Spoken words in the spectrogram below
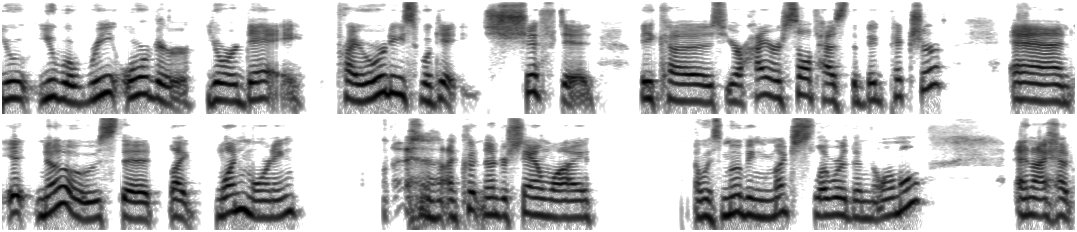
you you will reorder your day. Priorities will get shifted because your higher self has the big picture and it knows that like one morning i couldn't understand why i was moving much slower than normal and I had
